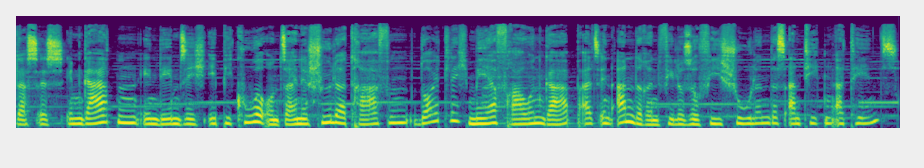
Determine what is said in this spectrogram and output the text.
dass es im Garten, in dem sich Epikur und seine Schüler trafen, deutlich mehr Frauen gab als in anderen Philosophieschulen des antiken Athens?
